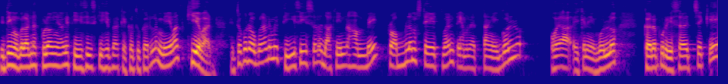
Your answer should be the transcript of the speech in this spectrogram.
ඉතින් ඔගලන්ට පුළන් යාගේ තීසිස් කිහිපක් එකතු කරලා මේවත් කියවන් එතකොට ඔගලන මේ තීසිස්වල දකින්න හම්බේ ප්‍රබ්ලම් ස්ටේට්මන්ට් එහම නැත්තන් ගොල්ල ඔයා එකන ගොල්ලො කරපු රිසර්ච් එකේ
